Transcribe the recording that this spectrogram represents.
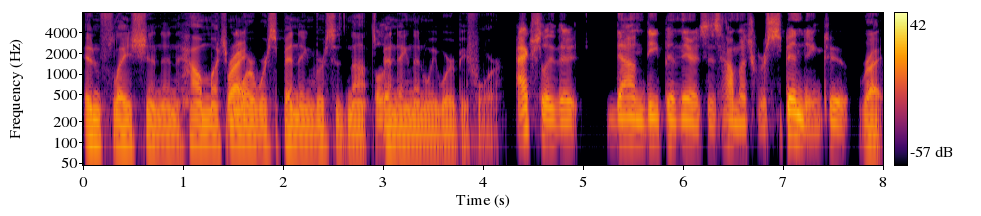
inflation and how much right. more we're spending versus not spending well, than we were before. Actually, the down deep in there it says how much we're spending too. Right.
